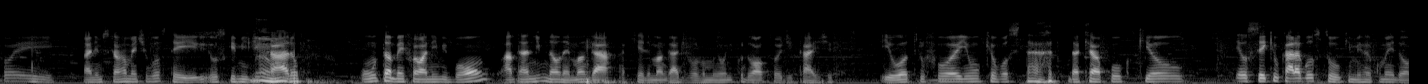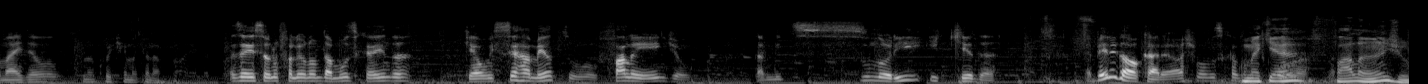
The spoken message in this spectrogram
foi animes que eu realmente gostei. E os que me Não. indicaram, um também foi um anime bom, a- anime não, né? Mangá, aquele mangá de volume único do autor de Kaiji. E o outro foi um que eu vou citar daqui a pouco que eu eu sei que o cara gostou, que me recomendou, mas eu não curti muito não. Mas é isso, eu não falei o nome da música ainda, que é o encerramento, o Fallen Angel, da Mitsunori Ikeda. É bem legal, cara. Eu acho uma música Como é que é? boa. Fala anjo?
